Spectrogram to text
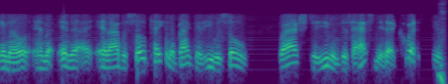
You know, and and I, and I was so taken aback that he was so rash to even just ask me that question.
